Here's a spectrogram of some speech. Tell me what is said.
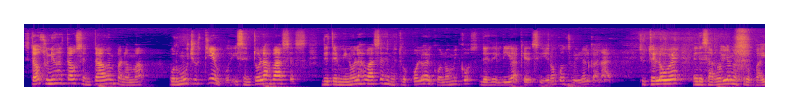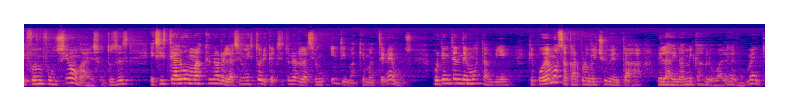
Estados Unidos ha estado sentado en Panamá por muchos tiempos y sentó las bases, determinó las bases de nuestros polos económicos desde el día que decidieron construir el canal. Si usted lo ve, el desarrollo de nuestro país fue en función a eso. Entonces, existe algo más que una relación histórica, existe una relación íntima que mantenemos porque entendemos también que podemos sacar provecho y ventaja de las dinámicas globales del momento.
